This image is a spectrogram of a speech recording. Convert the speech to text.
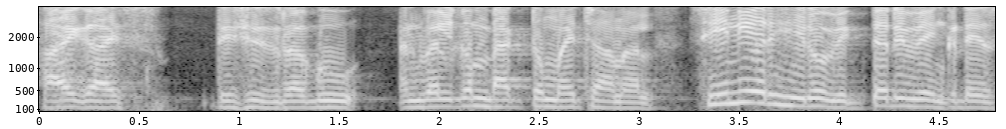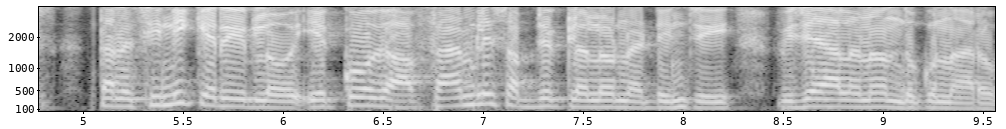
Hi guys this is Raghu and welcome back to my channel senior hero Victory Venkatesh తన సినీ కెరీర్లో ఎక్కువగా ఫ్యామిలీ సబ్జెక్టులలో నటించి విజయాలను అందుకున్నారు.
